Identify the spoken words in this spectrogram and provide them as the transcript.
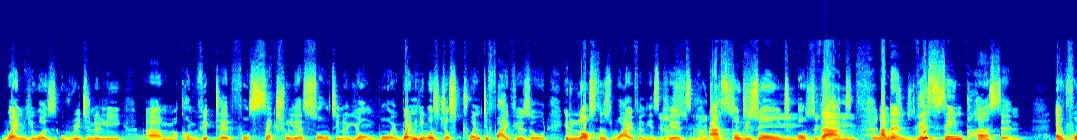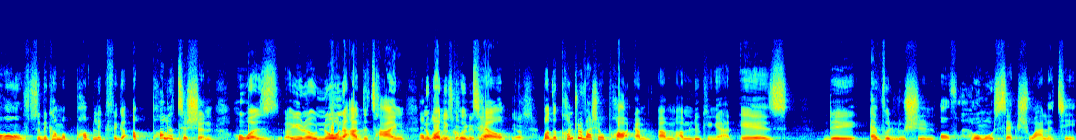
when he was originally um, convicted for sexually assaulting a young boy. When he was just 25 years old, he lost his wife and his Yes, kids as a result of that. And then 60. this same person evolved to become a public figure, a politician who was, uh, you know, known at the time. Popular nobody could community, tell. yes. But the controversial part I'm, I'm, I'm looking at is the evolution of homosexuality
